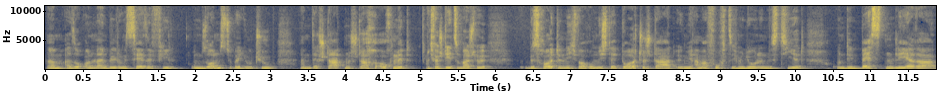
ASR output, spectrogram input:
Ähm, also Online-Bildung ist sehr, sehr viel umsonst über YouTube. Ähm, der Staat mischt da auch mit. Ich verstehe zum Beispiel bis heute nicht, warum nicht der deutsche Staat irgendwie einmal 50 Millionen investiert und den besten Lehrer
